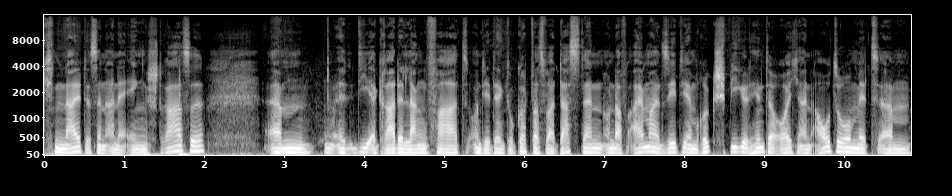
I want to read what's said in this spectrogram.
knallt es in einer engen Straße, ähm, die ihr gerade lang fahrt und ihr denkt, oh Gott, was war das denn? Und auf einmal seht ihr im Rückspiegel hinter euch ein Auto mit... Ähm,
